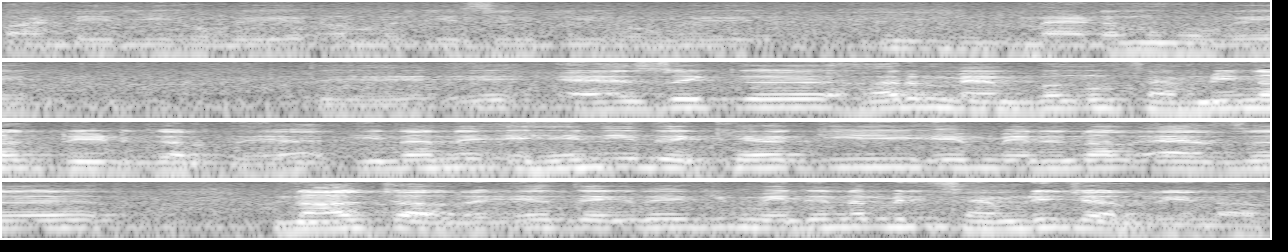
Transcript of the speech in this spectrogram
ਪਾਂਡੇ ਜੀ ਹੋ ਗਏ ਅਮਰਜੀਤ ਸਿੰਘ ਜੀ ਹੋ ਗਏ ਮੈਡਮ ਹੋ ਗਏ। ਤੇ ਇਹ ਐਜ਼ ਇੱਕ ਹਰ ਮੈਂਬਰ ਨੂੰ ਫੈਮਿਲੀ ਨਾਲ ਟ੍ਰੀਟ ਕਰਦੇ ਆ। ਇਹਨਾਂ ਨੇ ਇਹ ਨਹੀਂ ਦੇਖਿਆ ਕਿ ਇਹ ਮੇਰੇ ਨਾਲ ਐਜ਼ ਨਾਲ ਚੱਲ ਰਹੇ। ਇਹ ਦੇਖ ਰਹੇ ਕਿ ਮੇਰੇ ਨਾਲ ਮੇਰੀ ਫੈਮਿਲੀ ਚੱਲ ਰਹੀ ਹੈ ਨਾਲ।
